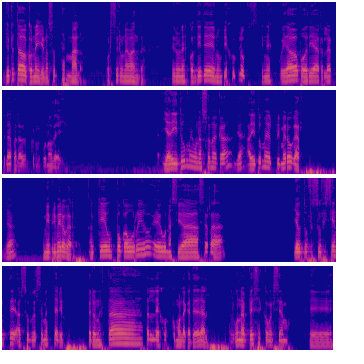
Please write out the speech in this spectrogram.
Yo he tratado con ellos, no son tan malos por ser una banda. Tienen un escondite en un viejo club. Si tienes cuidado, podría arreglártela para hablar con alguno de ellos. Y Aditume una zona acá, ¿ya? Aditume el primer hogar, ¿ya? Es mi primer hogar. Aunque un poco aburrido, es una ciudad cerrada y autosuficiente al sur del cementerio. Pero no está tan lejos como la catedral. Algunas veces comerciamos, eh,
